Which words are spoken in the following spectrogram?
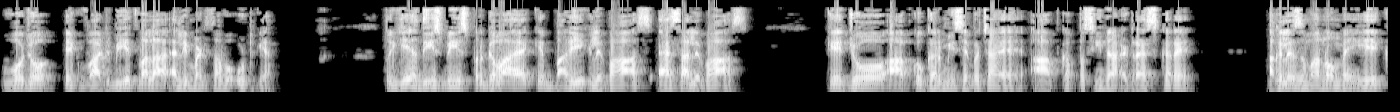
وہ جو ایک واجبیت والا ایلیمنٹ تھا وہ اٹھ گیا۔ تو یہ حدیث بھی اس پر گواہ ہے کہ باریک لباس، ایسا لباس کہ جو آپ کو گرمی سے بچائے، آپ کا پسینہ ایڈریس کرے۔ اگلے زمانوں میں یہ ایک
